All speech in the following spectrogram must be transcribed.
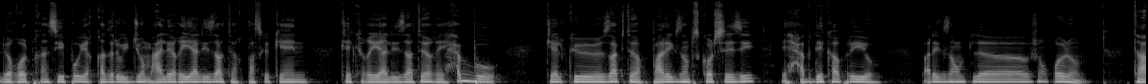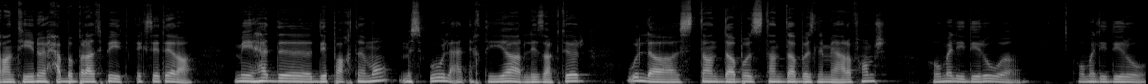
le rôle principaux يقدروا يجوا مع les réalisateurs parce que كاين quelques réalisateurs يحبوا quelques acteurs par exemple سكورسيزي يحب ديكابريو par exemple واش نقولوا تارانتينو يحب براد بيت et cetera mais هاد département مسؤول عن اختيار les acteurs ولا stunt doubles stunt doubles اللي ما يعرفهمش هما اللي يديروا هما اللي يديروا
